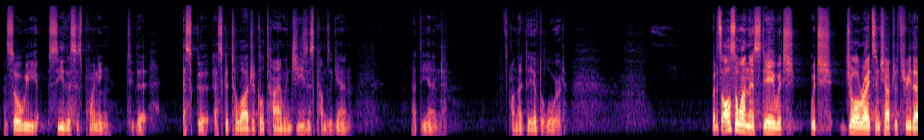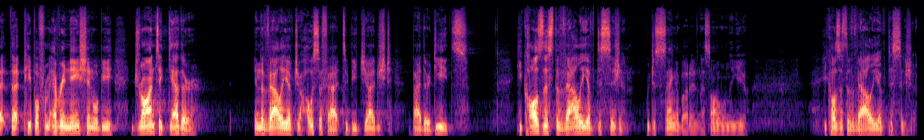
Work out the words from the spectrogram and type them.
And so we see this as pointing to the eschatological time when Jesus comes again at the end, on that day of the Lord. But it's also on this day which which Joel writes in chapter 3 that, that people from every nation will be drawn together in the valley of Jehoshaphat to be judged by their deeds. He calls this the valley of decision. We just sang about it in the song Only You. He calls this the valley of decision.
